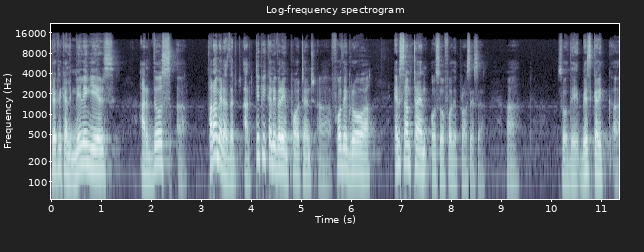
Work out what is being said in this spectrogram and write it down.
technically milling yields are those uh, parameters that are typically very important uh, for the grower and sometimes also for the processor. So they basically uh,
